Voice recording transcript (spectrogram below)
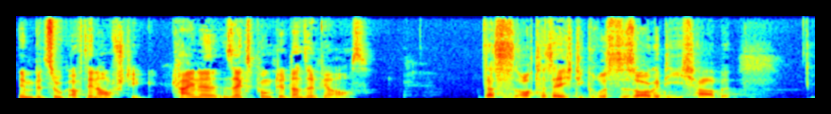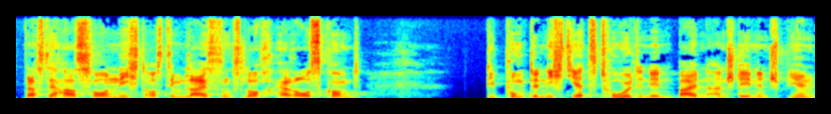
in Bezug auf den Aufstieg. Keine sechs Punkte, dann sind wir raus. Das ist auch tatsächlich die größte Sorge, die ich habe. Dass der HSV nicht aus dem Leistungsloch herauskommt, die Punkte nicht jetzt holt in den beiden anstehenden Spielen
